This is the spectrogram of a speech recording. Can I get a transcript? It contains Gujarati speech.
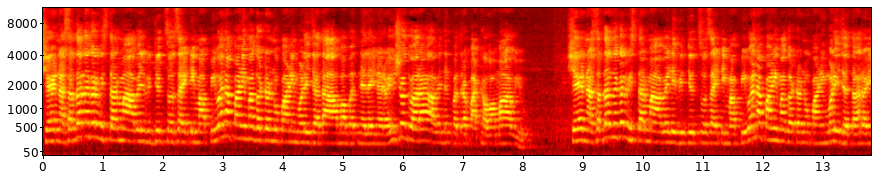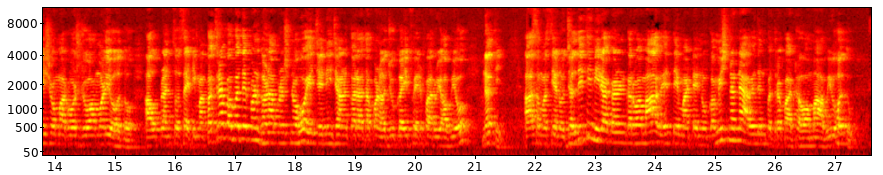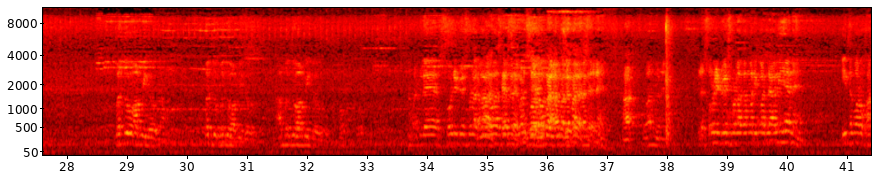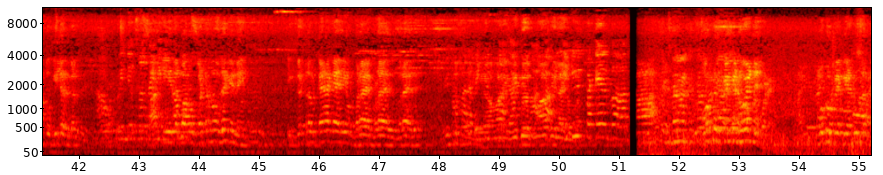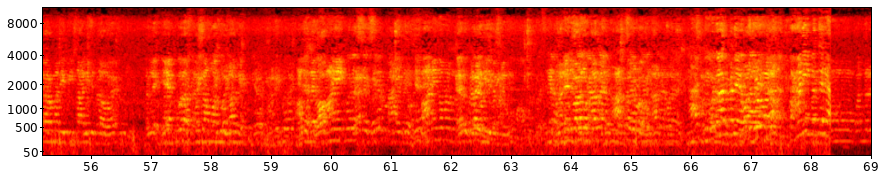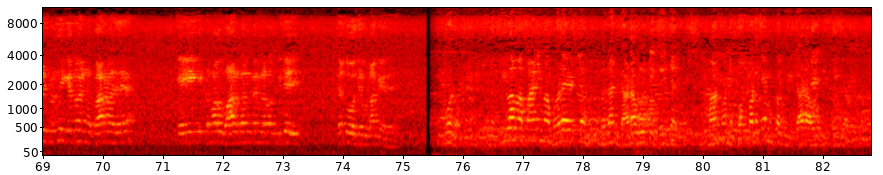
શહેરના સરદારનગર વિસ્તારમાં આવેલ વિદ્યુત સોસાયટીમાં પીવાના પાણીમાં ગટરનું પાણી મળી જતા આ બાબતને લઈને રહીશો દ્વારા આવેદનપત્ર પાઠવવામાં આવ્યું. શહેરના સરદારનગર વિસ્તારમાં આવેલી વિદ્યુત સોસાયટીમાં પીવાના પાણીમાં ગટરનું પાણી મળી જતા રહીશોમાં રોષ જોવા મળ્યો હતો. આ ઉપરાંત સોસાયટીમાં કચરા બાબતે પણ ઘણા પ્રશ્નો હોય જેની જાણ કરાતા પણ હજુ કઈ ફેરફાર આવ્યો નથી. આ સમસ્યાનું જલ્દીથી નિરાકરણ કરવામાં આવે તે માટેનું કમિશનરને આવેદનપત્ર પાઠવવામાં આવ્યું હતું. બધું આપી તમને. બધું બધું આપી દઉં. આ બધું આપી દઉં. એટલે સોલિડ વેસ્ટ. ને? એટલે સોલિડ વેસ્ટ વાળા તમારી પાસે આવી જાય ને એ તમારું ખાતું ક્લિયર કરશે બાકી એ તમારું ગટરનું છે કે નહીં? એ ગટર કયા કયા એરિયા ભરાય ભરાય ભરાય છે? વિદ્યુત પટેલ આ મોટું પેકેટ હોય ને મોટું પેકેટ સરકારમાંથી પૈસા આવી હોય. એટલે એક વર્ષ પૈસામાં શું લાગે? આપણે પાણી પાણીનો પણ કરાવી દઈએ હું. પંદર નથી કહેતો એનું કારણ છે કે તમારું વાલ બંધ કરીને લગભગ બીજે જતું હોય તેવું લાગે છે. બોલો. પીવામાં પાણીમાં ભળે એટલે હું બધાને ઝાડા ઉલટી થઈ જાય. માણસોને પકડ કેમ કરવી? ઝાડા ઉલટી થઈ જાય.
